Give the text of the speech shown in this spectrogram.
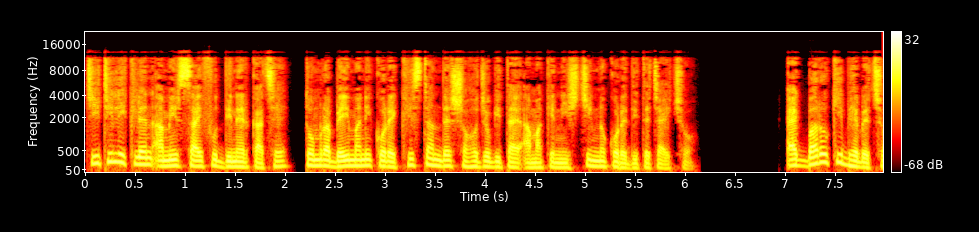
চিঠি লিখলেন আমির সাইফুদ্দিনের কাছে, তোমরা বেইমানি করে খ্রিস্টানদের সহযোগিতায় আমাকে নিশ্চিহ্ন করে দিতে চাইছ। একবারও কি ভেবেছ,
